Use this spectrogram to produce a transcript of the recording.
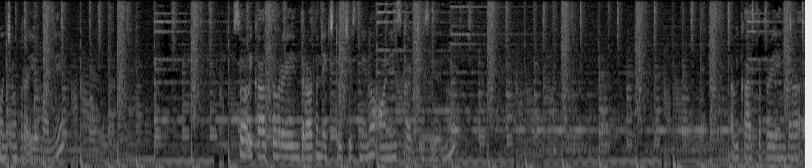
కొంచెం ఫ్రై అవ్వాలి. సో అవి కాస్త ఫ్రై అయిన తర్వాత నెక్స్ట్ వచ్చేసి నేను ఆనియన్స్ కట్ చేసేదాను అవి కాస్త ఫ్రై అయిన తర్వాత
